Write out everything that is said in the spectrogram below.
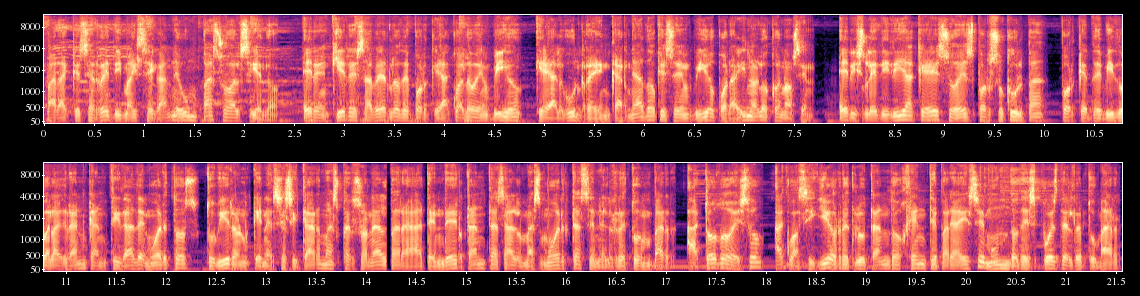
para que se redima y se gane un paso al cielo. Eren quiere saberlo de por qué Aqua lo envío, que algún rey encarnado que se envió por ahí no lo conocen. Eris le diría que eso es por su culpa, porque debido a la gran cantidad de muertos, tuvieron que necesitar más personal para atender tantas almas muertas en el retumbar, a todo eso, Aqua siguió reclutando gente para ese mundo después del retumbar,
